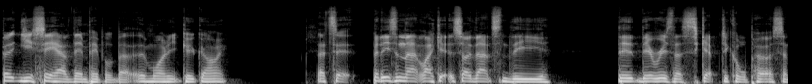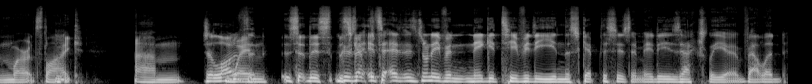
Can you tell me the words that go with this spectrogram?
But you see how then people about then why don't you keep going? That's it. But isn't that like so? That's the, the there is a skeptical person where it's like, um, There's a lot of when so this the it's it's not even negativity in the skepticism. It is actually a valid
